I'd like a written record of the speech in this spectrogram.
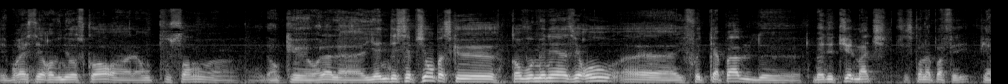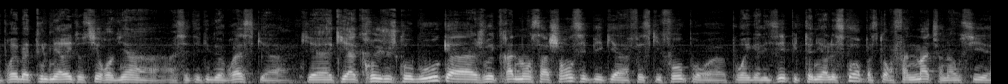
Et Brest est revenu au score voilà, en poussant. euh. Donc euh, voilà, là, il y a une déception parce que quand vous menez 1-0, euh, il faut être capable de, bah, de tuer le match. C'est ce qu'on n'a pas fait. Puis après, bah, tout le mérite aussi revient à, cette équipe de Brest qui a, cru jusqu'au bout, qui a joué crânement sa chance et puis qui a fait ce qu'il faut pour, euh, pour égaliser et puis tenir le score. Parce qu'en fin de match, on a aussi euh,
